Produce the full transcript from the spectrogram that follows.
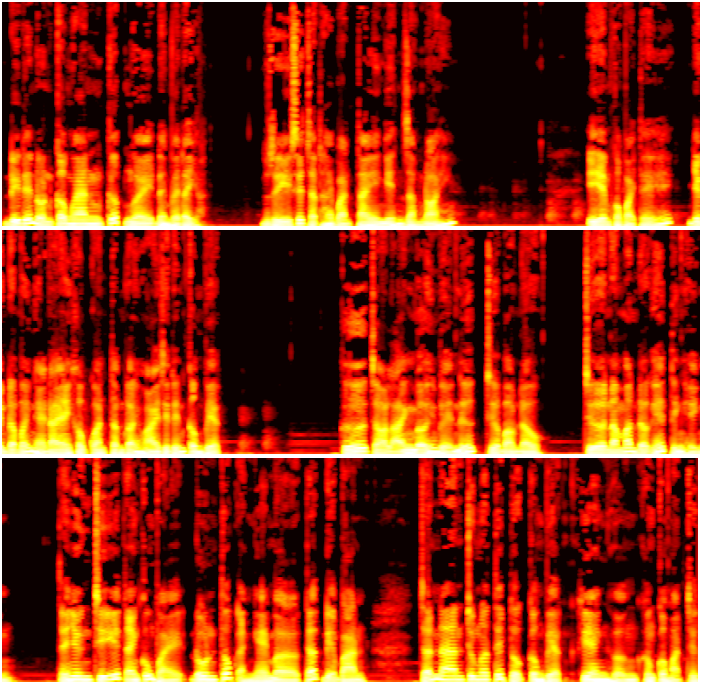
Đi đến đồn công an cướp người đem về đây à? Duy siết chặt hai bàn tay nghiến răng nói. Ý em không phải thế, nhưng đã mấy ngày nay anh không quan tâm đói hoài gì đến công việc. Cứ cho là anh mới về nước chưa bao lâu, chưa nắm bắt được hết tình hình. Thế nhưng chỉ ít anh cũng phải đôn thúc anh em ở các địa bàn, chấn an chúng nó tiếp tục công việc khi anh Hưởng không có mặt chứ.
